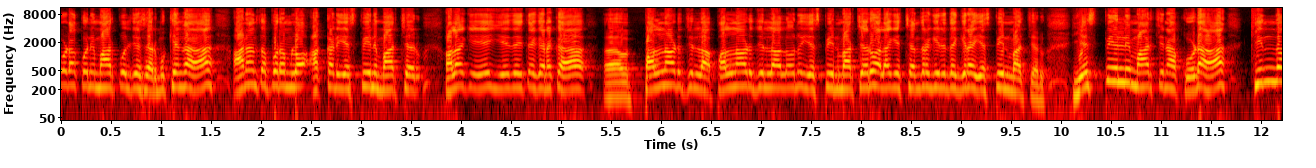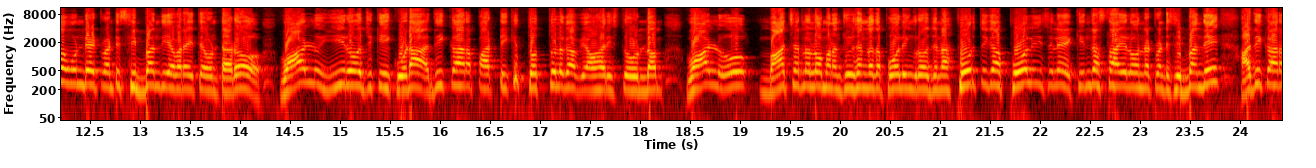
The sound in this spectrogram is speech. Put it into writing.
కూడా కొన్ని మార్పులు చేశారు. ముఖ్యంగా అనంతపురంలో అక్కడ ఎస్పీని మార్చారు. అలాగే ఏదైతే గనక పల్నాడు జిల్లా పల్నాడు జిల్లాలోనూ ఎస్పీని మార్చారు అలాగే చంద్రగిరి దగ్గర ఎస్పీని మార్చారు. ఎస్పీని మార్చినా కూడా కింద ఉండేటువంటి సిబ్బంది ఎవరైతే ఉంటారో వాళ్ళు ఈ రోజుకి కూడా అధికార పార్టీకి తొత్తులుగా వ్యవహరిస్తూ ఉండడం వాళ్ళు మాచర్లలో మనం చూసాం కదా పోలింగ్ రోజున పూర్తిగా పోలీసులే కింద స్థాయిలో ఉన్నటువంటి సిబ్బంది అధికార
